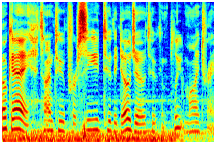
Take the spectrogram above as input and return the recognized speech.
Okay, time to proceed to the dojo to complete my training.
